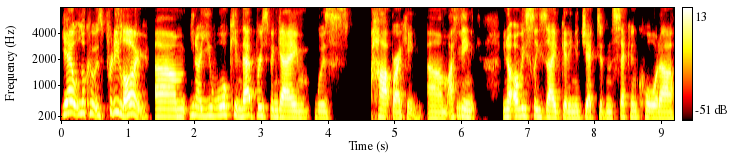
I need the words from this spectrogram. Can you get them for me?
Yeah, look, it was pretty low. Um, you know, you walk in, that Brisbane game was heartbreaking. Um, I mm. think you know, obviously Zave getting ejected in the second quarter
